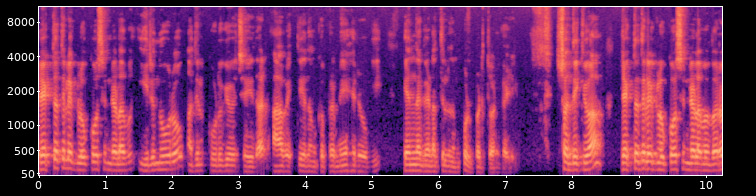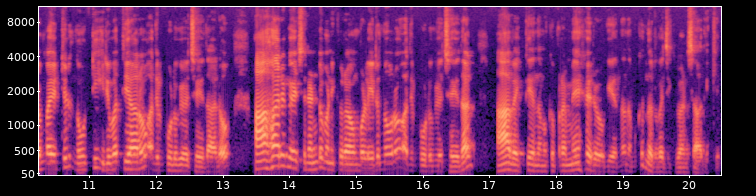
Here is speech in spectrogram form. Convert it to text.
രക്തത്തിലെ ഗ്ലൂക്കോസിന്റെ അളവ് ഇരുന്നൂറോ അതിൽ കൂടുകയോ ചെയ്താൽ ആ വ്യക്തിയെ നമുക്ക് പ്രമേഹ രോഗി എന്ന ഗണത്തിൽ നമുക്ക് ഉൾപ്പെടുത്തുവാൻ കഴിയും. ശ്രദ്ധിക്കുക രക്തത്തിലെ ഗ്ലൂക്കോസിന്റെ അളവ് വെറും വയറ്റിൽ നൂറ്റി ഇരുപത്തിയാറോ അതിൽ കൂടുകയോ ചെയ്താലോ ആഹാരം കഴിച്ച് രണ്ട് മണിക്കൂറാകുമ്പോൾ ഇരുന്നൂറോ അതിൽ കൂടുകയോ ചെയ്താൽ ആ വ്യക്തിയെ നമുക്ക് പ്രമേഹ രോഗി എന്ന് നമുക്ക് നിർവചിക്കുവാൻ സാധിക്കും.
